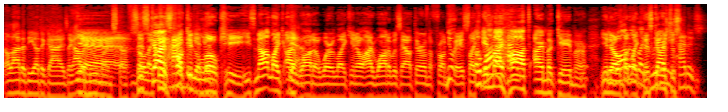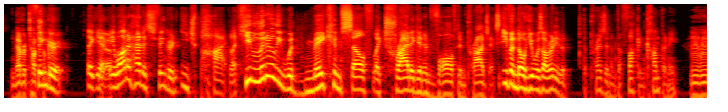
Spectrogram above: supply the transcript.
a lot of the other guys like Aonuma and stuff. So this like, guy's they had to fucking low key. He's not like Yeah. Iwata, where like you know Iwata was out there on the front Yo, face, like Iwata in my had- heart I'm a gamer, you know. but Iwata, like, this guy's just never touched him. finger. Like yeah, Yeah. Iwata had his finger in each pie. Like he literally would make himself like try to get involved in projects, even though he was already the, the president of the fucking company. Mm-hmm.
